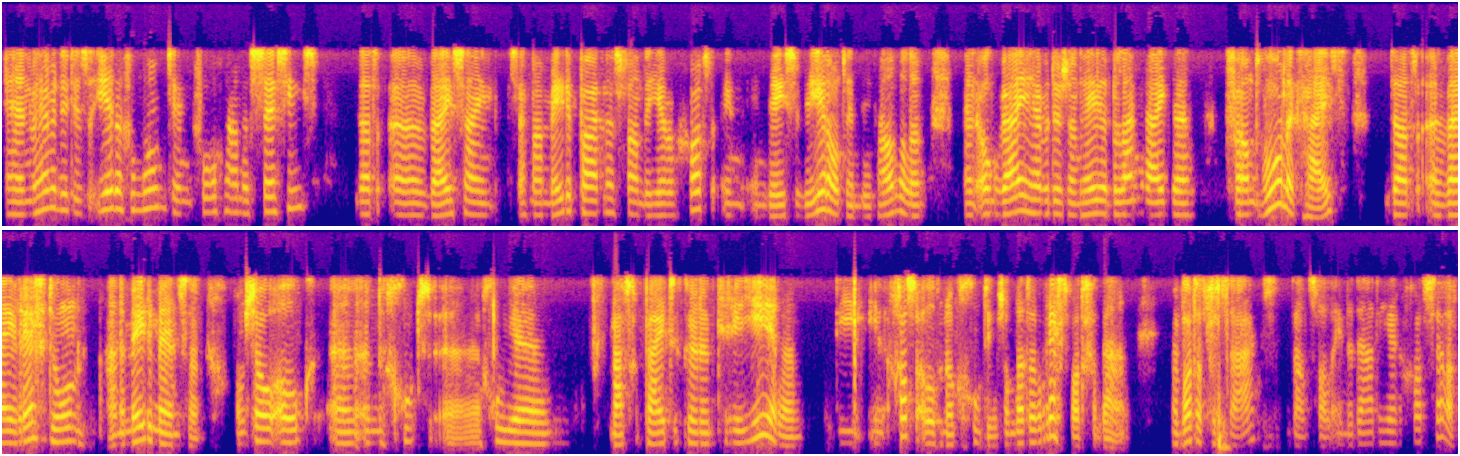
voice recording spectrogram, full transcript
En we hebben dit eens eerder genoemd in voorgaande sessies. Dat uh, wij zijn, zeg maar, medepartners van de Heere God in, in deze wereld, in dit handelen. En ook wij hebben dus een hele belangrijke verantwoordelijkheid dat uh, wij recht doen aan de medemensen. Om zo ook uh, een goed, goede maatschappij te kunnen creëren. Die in Gods ook goed is, omdat er recht wordt gedaan. En wordt het verzaakt, dan zal inderdaad de Heere God zelf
